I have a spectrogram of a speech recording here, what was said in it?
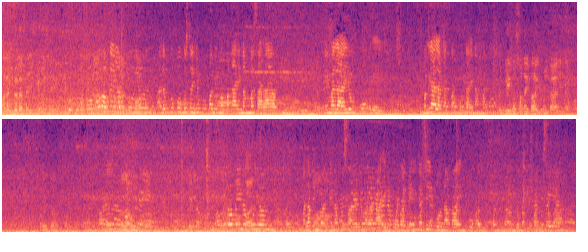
ang nagdala sa inyo kasi Opo, okay lang po yun. Alam ko po gusto niyo po kami mapakain ng masarap. Eh malayo po eh. Maglalakad pa po tayo ng malayo. Hindi, sasakay tayo. Sakay tayo. Okay ko yung wala. Okay lang. Okay, okay na po yun. Malaking bagay na po sa akin makakain po kami. Kasi po nakain po kami pag nandun na po kami sa bahay.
